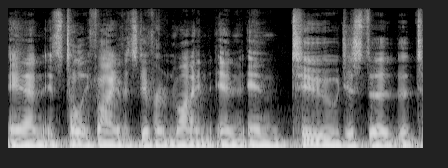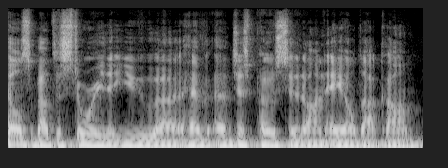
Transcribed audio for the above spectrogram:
and it's totally fine if it's different in mine. And and two, just uh, tell us about the story that you uh, have, have just posted on AL.com.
